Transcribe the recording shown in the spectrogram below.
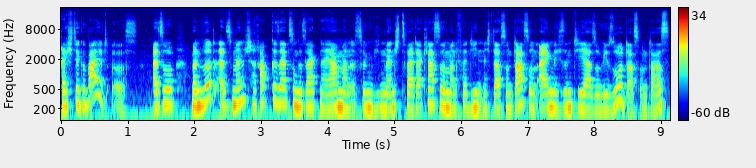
rechte Gewalt ist. Also man wird als Mensch herabgesetzt und gesagt, naja, man ist irgendwie ein Mensch zweiter Klasse, man verdient nicht das und das und eigentlich sind die ja sowieso das und das.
